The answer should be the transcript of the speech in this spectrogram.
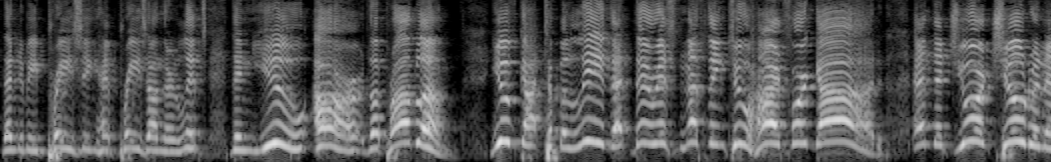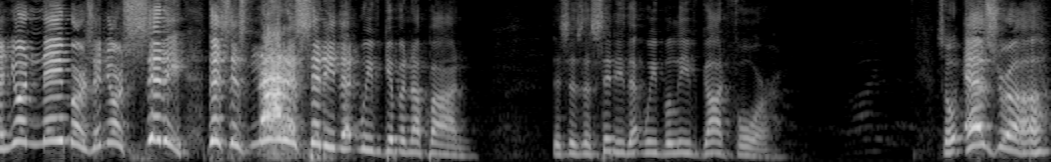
than to be praising, have praise on their lips, then you are the problem. You've got to believe that there is nothing too hard for God and that your children and your neighbors and your city, this is not a city that we've given up on. This is a city that we believe God for. So Ezra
